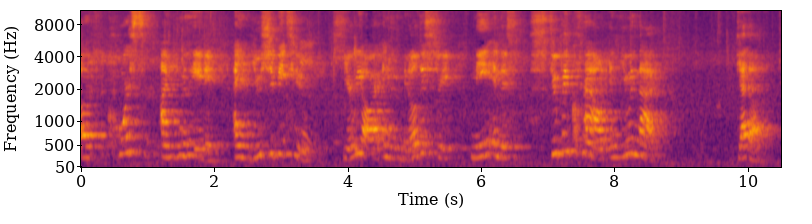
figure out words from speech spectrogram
Of course I'm humiliated, and you should be too. Here we are in the middle of the street, me in this stupid crown, and you in that. Get up.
